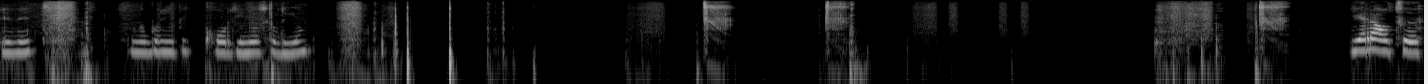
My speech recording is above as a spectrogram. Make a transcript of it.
Evet. Şimdi buraya bir koordinat alayım. Yeraltı.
